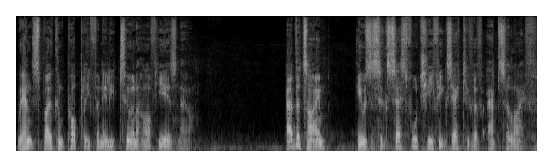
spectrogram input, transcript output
we hadn't spoken properly for nearly two and a half years now. At the time, he was a successful chief executive of ABSA Life.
